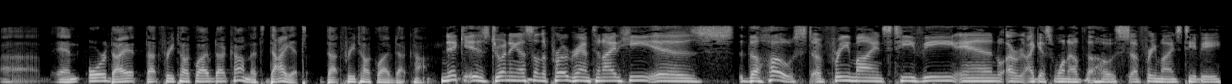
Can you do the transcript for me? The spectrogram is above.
uh, and or diet.freetalklive.com. That's diet.freetalklive.com. Nick is joining us on the program tonight. He is the host of Free Minds TV, and or I guess one of the hosts of Free Minds TV,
